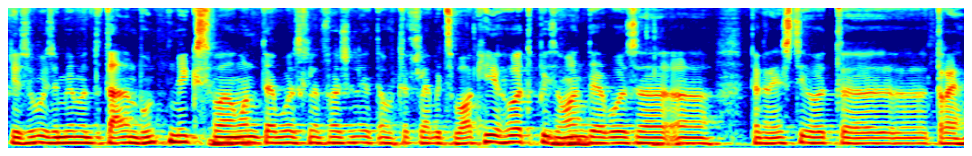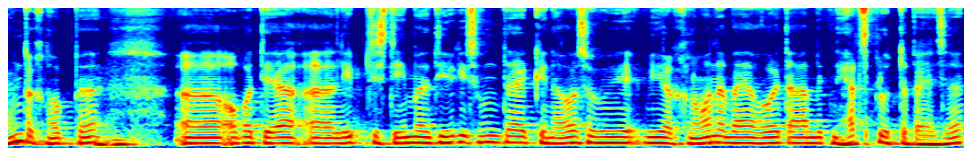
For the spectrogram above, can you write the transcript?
Ja, so. Also wir haben einen totalen bunten Mix. Von mhm. einem, der was wahrscheinlich der, glaube ich, zwei Kühe hat, bis mhm. einen, der was, äh, der größte hat äh, 300 knapp. Ja. Mhm. Äh, aber der äh, lebt das Thema Tiergesundheit genauso wie, wie ein kleiner, weil er halt auch mit dem Herzblut dabei ist. Ja.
